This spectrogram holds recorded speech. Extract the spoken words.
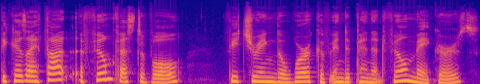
because I thought a film festival featuring the work of independent filmmakers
